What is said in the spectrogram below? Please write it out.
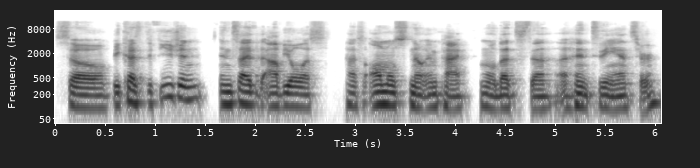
so because diffusion inside the alveolus has almost no impact, well, that's the, a hint to the answer.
